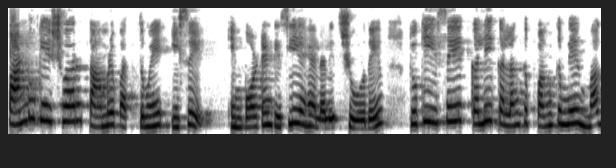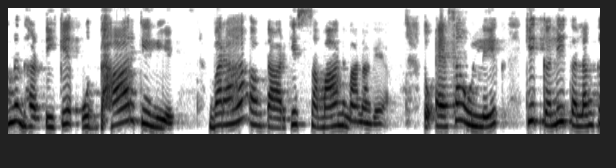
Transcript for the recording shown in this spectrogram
पांडुकेश्वर ताम्रपत्र में इसे इंपॉर्टेंट इसलिए है ललित शूरदेव, क्योंकि इसे कली कलंक पंक में मग्न धरती के उद्धार के लिए वराह अवतार के समान माना गया। तो ऐसा उल्लेख कि कली कलंक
